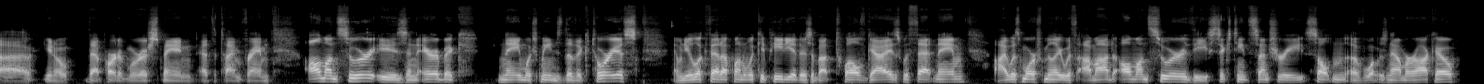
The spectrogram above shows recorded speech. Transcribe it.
uh, you know, that part of Moorish Spain at the time frame. Al Mansur is an Arabic name which means the victorious. And when you look that up on Wikipedia, there's about 12 guys with that name. I was more familiar with Ahmad al Mansur, the 16th century sultan of what was now Morocco.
